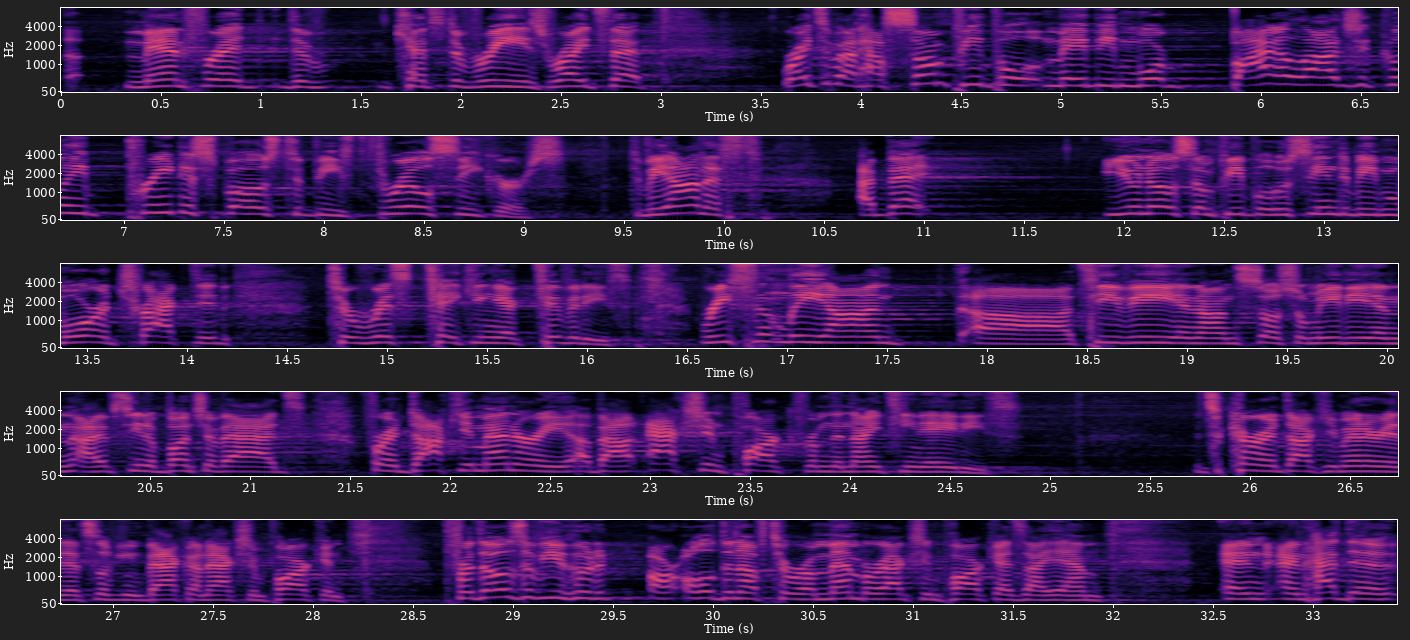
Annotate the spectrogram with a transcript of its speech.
uh, Manfred de Kets de Vries writes that writes about how some people may be more biologically predisposed to be thrill seekers. To be honest, I bet you know some people who seem to be more attracted to risk taking activities. Recently on uh, TV and on social media, and I've seen a bunch of ads for a documentary about Action Park from the 1980s. It's a current documentary that's looking back on Action Park. And for those of you who are old enough to remember Action Park as I am, and, and had the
